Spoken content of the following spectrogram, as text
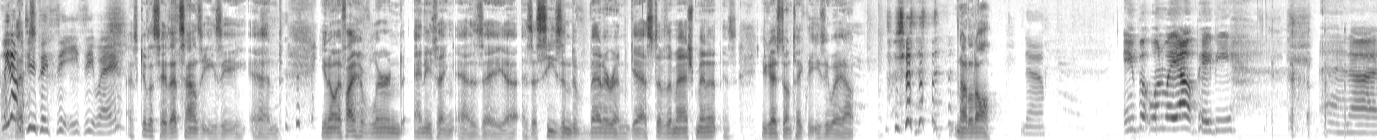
We don't do things the easy way. I was going to say that sounds easy, and you know, if I have learned anything as a uh, as a seasoned veteran guest of the Mash Minute, is you guys don't take the easy way out. Not at all. No. Ain't but one way out, baby. and uh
